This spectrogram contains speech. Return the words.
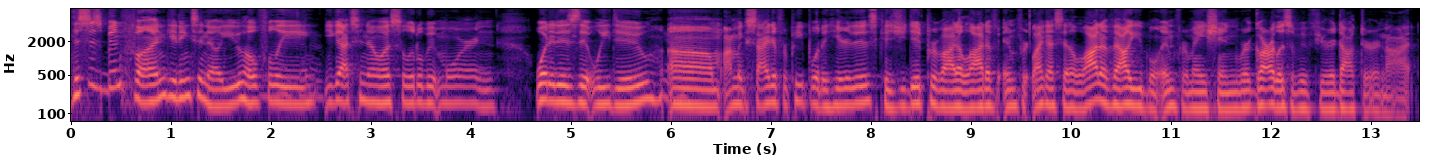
this has been fun getting to know you. Hopefully, you got to know us a little bit more and what it is that we do. Um, I'm excited for people to hear this because you did provide a lot of info, like I said, a lot of valuable information, regardless of if you're a doctor or not.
